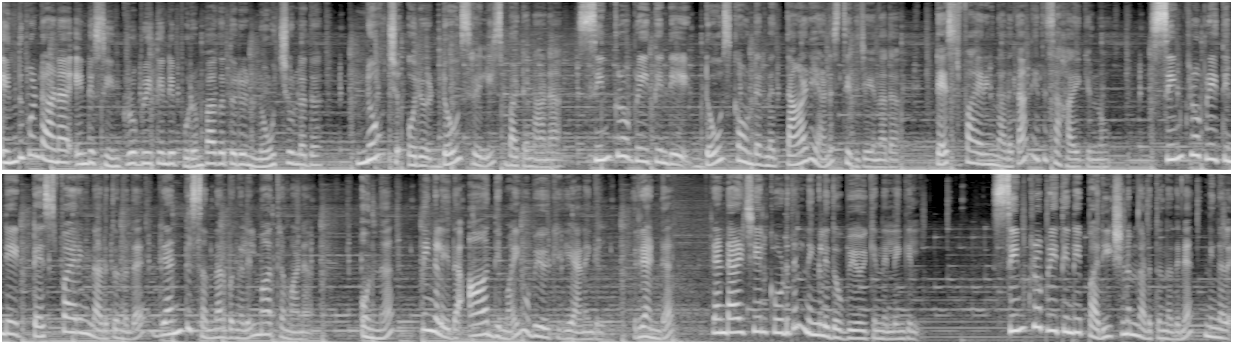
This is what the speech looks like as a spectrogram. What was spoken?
എന്തുകൊണ്ടാണ് എന്റെ സിൻക്രോബ്രീത്തിന്റെ പുറംഭാഗത്തൊരു നോച്ച് ഉള്ളത്? നോച്ച് ഒരു ഡോസ് റിലീസ് ബട്ടൺ ആണ് സിൻക്രോബ്രീത്തിന്റെ ഡോസ് കൗണ്ടറിന് താഴെയാണ് സ്ഥിതി ചെയ്യുന്നത്. ടെസ്റ്റ് ഫയറിംഗ് നടത്താൻ ഇത് സഹായിക്കുന്നു. സിൻക്രോബ്രീത്തിന്റെ ടെസ്റ്റ് ഫയറിംഗ് നടത്തുന്നത് രണ്ട് സന്ദർഭങ്ങളിൽ മാത്രമാണ്. ഒന്ന് നിങ്ങൾ ഇത് ആദ്യമായി ഉപയോഗിക്കുകയാണെങ്കിൽ. രണ്ട് രണ്ടാഴ്ചയിൽ കൂടുതൽ നിങ്ങൾ ഇത് ഉപയോഗിക്കുന്നില്ലെങ്കിൽ. സിൻക്രോബ്രീത്തിന്റെ പരീക്ഷണം നടത്തുന്നതിന് നിങ്ങൾ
